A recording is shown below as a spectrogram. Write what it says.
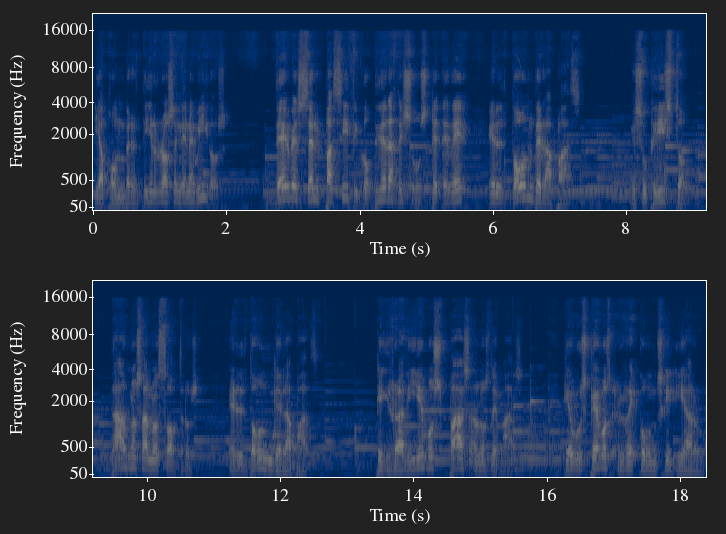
y a convertirnos en enemigos. Debes ser pacífico, pide a Jesús que te dé el don de la paz. Jesucristo, danos a nosotros el don de la paz que irradiemos paz a los demás, que busquemos reconciliarnos,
